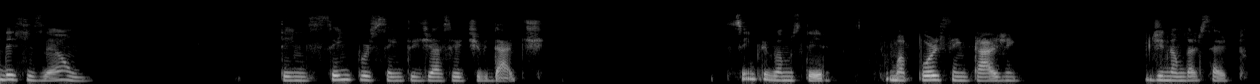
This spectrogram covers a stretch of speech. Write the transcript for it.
decisão tem 100% de assertividade. Sempre vamos ter uma porcentagem de não dar certo.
